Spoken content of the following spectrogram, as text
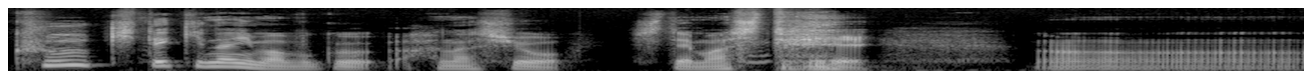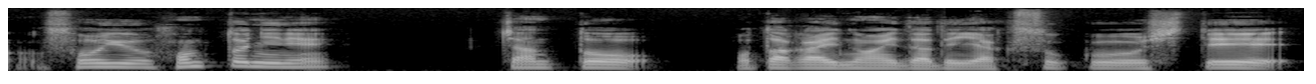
空気的な今僕話をしてまして うん、そういう本当にね、ちゃんとお互いの間で約束をして、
